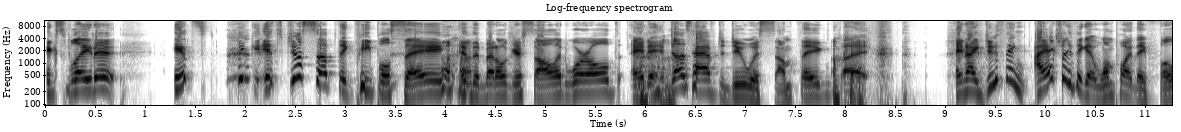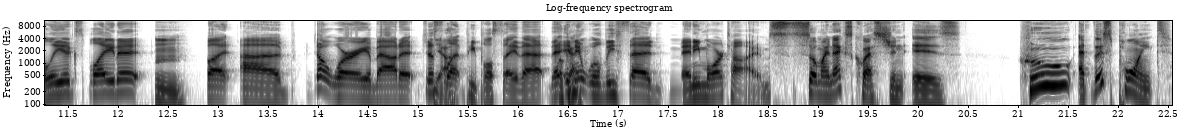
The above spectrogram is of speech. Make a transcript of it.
explain it. It's it's just something people say in the Metal Gear Solid world, and it does have to do with something. Okay. But and I do think I actually think at one point they fully explain it. Mm. but uh, don't worry about it. Just Yeah. let people say that, Th- and it will be said many more times. So my next question is who at this point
